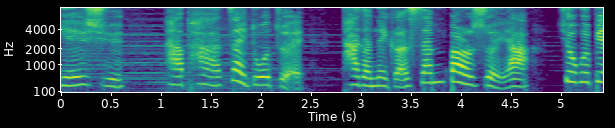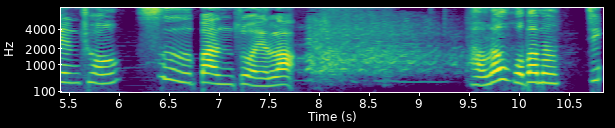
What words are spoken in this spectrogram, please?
也许他怕再多嘴，他的那个三瓣嘴呀，就会变成四瓣嘴了。好了，伙伴们，今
